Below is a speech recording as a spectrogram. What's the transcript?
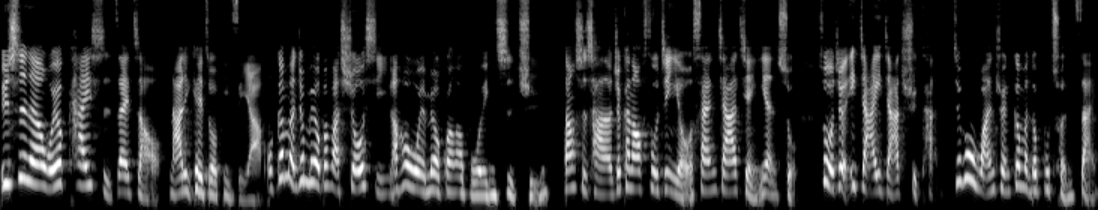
于是呢，我又开始在找哪里可以做 PCR，我根本就没有办法休息，然后我也没有逛到柏林市区。当时查呢，就看到附近有三家检验所，所以我就一家一家去看，结果完全根本都不存在。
